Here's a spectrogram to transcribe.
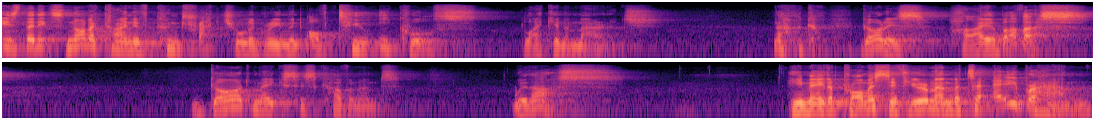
is that it's not a kind of contractual agreement of two equals, like in a marriage. No, God is high above us. God makes his covenant with us. He made a promise, if you remember, to Abraham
